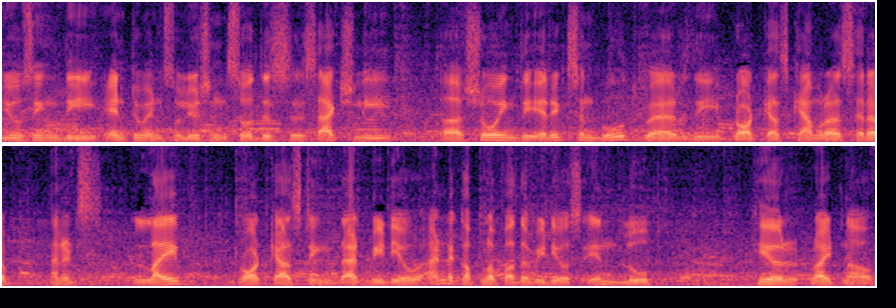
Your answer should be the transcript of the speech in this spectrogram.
using the end-to-end -end solution. So this is actually uh, showing the Ericsson booth where the broadcast camera is set up and it's live broadcasting that video and a couple of other videos in loop here right now.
